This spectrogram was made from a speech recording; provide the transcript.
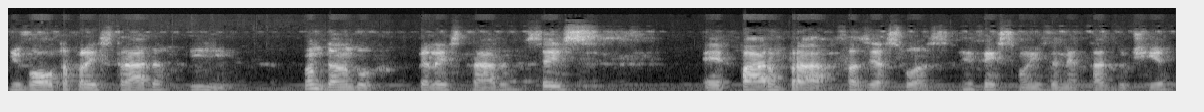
de volta para a estrada e andando pela estrada. Vocês é, param para fazer as suas refeições da metade do dia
